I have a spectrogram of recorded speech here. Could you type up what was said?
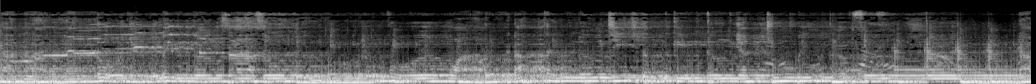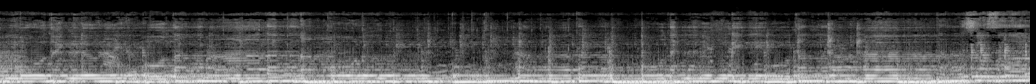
đàn lại đàn đô những binh ngương ra du từ những lớn vô ương hòa đội đắc thanh lương chí tâm kim cương nhật chú biến thập phương. Nam mô thanh lương địa bồ tát ma tát nam mô lương ma tát nam mô thanh lương địa bồ tát ma tát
